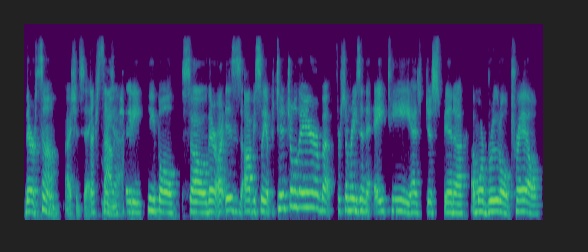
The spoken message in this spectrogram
There are some, I should say. There's some There's shady people. So there are, is obviously a potential there, but for some reason the AT has just been a, a more brutal trail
